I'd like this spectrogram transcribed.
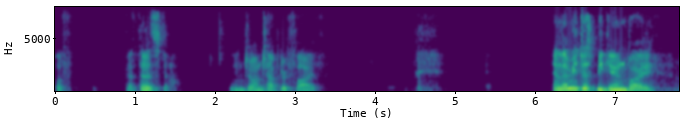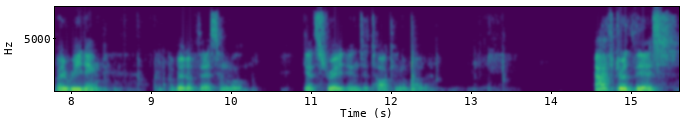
of Bethesda in John chapter 5. And let me just begin by, by reading a bit of this, and we'll get straight into talking about it. After this,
